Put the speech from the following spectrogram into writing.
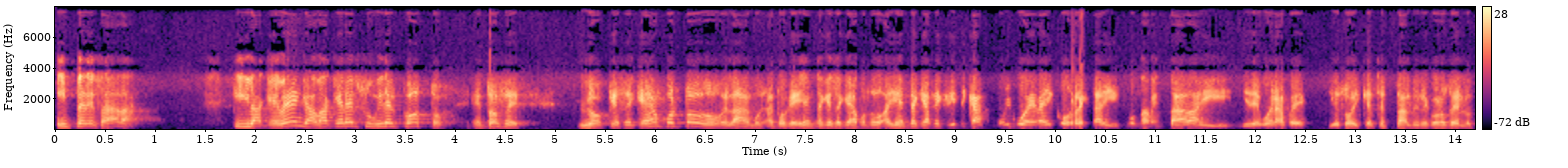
interesadas y la que venga va a querer subir el costo. Entonces, los que se quejan por todo, ¿verdad? Porque hay gente que se queja por todo, hay gente que hace críticas muy buenas y correctas y fundamentadas y, y de buena fe, y eso hay que aceptarlo y reconocerlo.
